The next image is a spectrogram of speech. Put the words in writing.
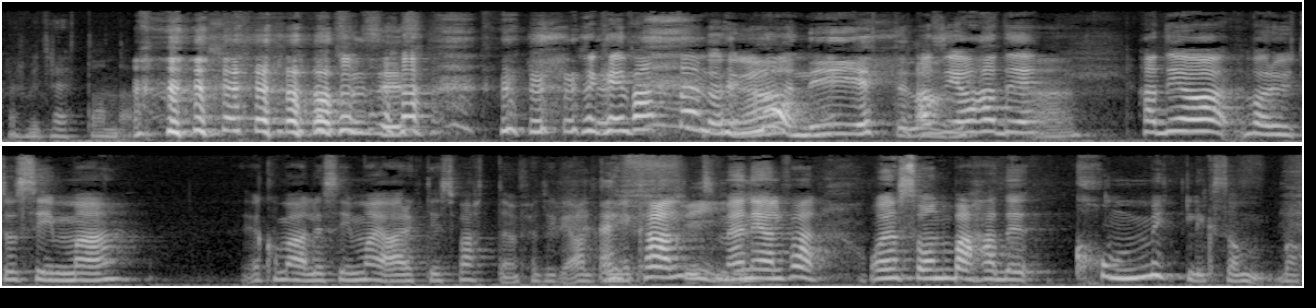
Kanske blir 13 då. Ja, precis. Man kan ju fatta ändå hur Ja, lång. det är jättelångt. Alltså jag hade, Ja. hade jag varit ute och simma, jag kommer aldrig simma i arktiskt vatten för jag tycker allting är kallt, fy. men i alla fall. Och en sån bara hade kommit liksom. Bara,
